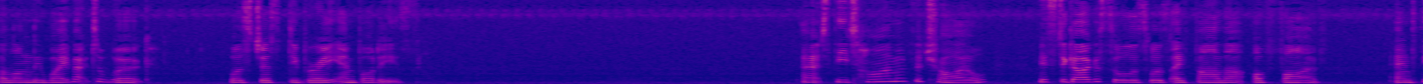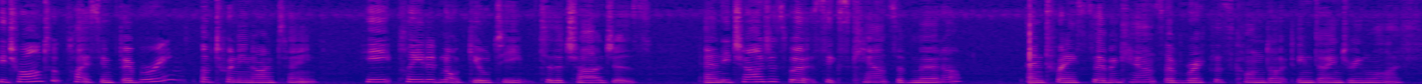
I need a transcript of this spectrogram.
along the way back to work, was just debris and bodies. At the time of the trial, Mr. Gargasoulas was a father of five, and the trial took place in February of 2019. He pleaded not guilty to the charges and the charges were six counts of murder and 27 counts of reckless conduct endangering life.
